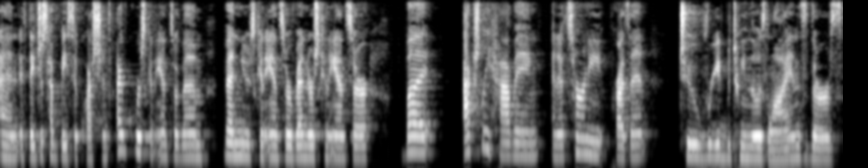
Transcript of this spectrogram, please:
and if they just have basic questions, I of course can answer them, venues can answer, vendors can answer, but actually having an attorney present to read between those lines, there's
